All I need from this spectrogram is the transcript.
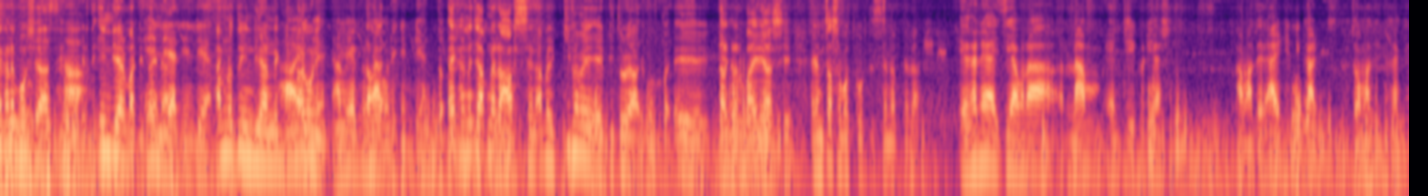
এখানে বসে আছি। হ্যাঁ। এটা ইন্ডিয়ার মাটি তাই না? ইন্ডিয়ান আমরা তো ইন্ডিয়ান একজন হ্যাঁ, নাগরিক। আমি একজন নাগরিক ইন্ডিয়ান। তো এখানে যে আপনারা আসছেন আপনারা কীভাবে এর ভিতরে তারকার বাইরে আসে? এখানে চাষাবাদ করতেছেন আপনারা? এখানে আইছি আমরা নাম এন্ট্রি করি আসি আমাদের আইডেন্টি কার্ড জমা দিতে লাগে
